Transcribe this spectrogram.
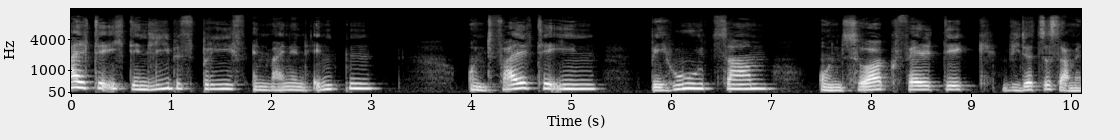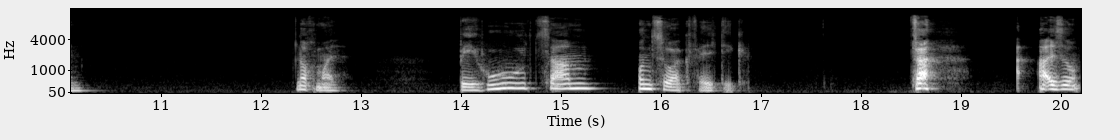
halte ich den Liebesbrief in meinen Händen und falte ihn behutsam und sorgfältig wieder zusammen. Nochmal. Behutsam und sorgfältig. Also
